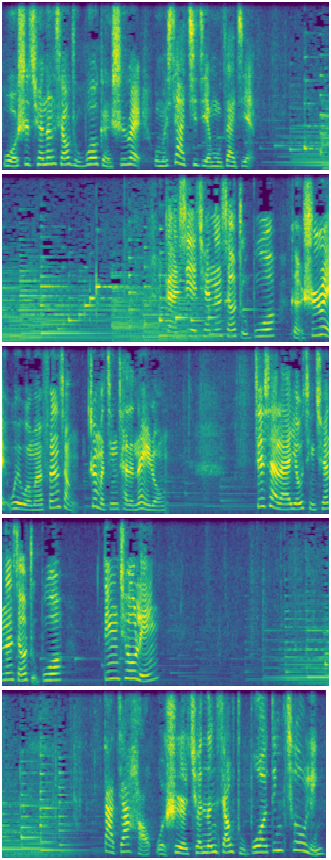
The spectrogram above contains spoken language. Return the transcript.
我是全能小主播耿诗睿，我们下期节目再见。感谢全能小主播耿诗睿为我们分享这么精彩的内容。接下来有请全能小主播丁秋玲。大家好，我是全能小主播丁秋玲。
